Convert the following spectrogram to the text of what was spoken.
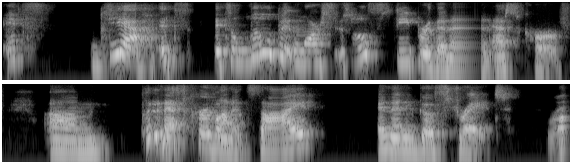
It's yeah it's it's a little bit more it's a little steeper than an s curve. Um, put an s curve on its side and then go straight. Right.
